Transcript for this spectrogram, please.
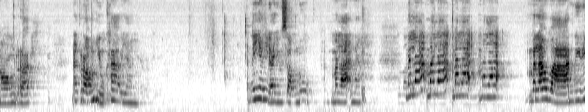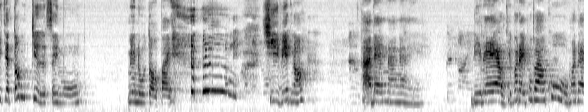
น้องรัก นักร้องหิวข้าวยัง อันนี้ยังเหลืออยู่สองลูกมะละนะมะละมะละมะละมะละมะละหวานวิวิจะต้มจืดใส่หมู เมนูต่อไป ชีวิตเนาะผาแดงนางไง ดีแล้วที่บ่ได้ผู้บ่าวคู่มาได้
